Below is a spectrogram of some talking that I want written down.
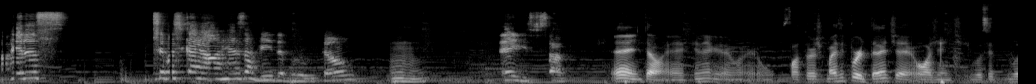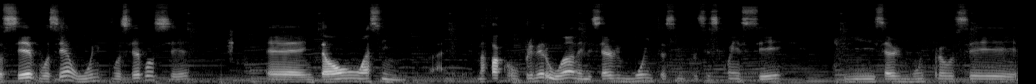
apenas você vai se carregar o resto da vida, bro. Então, uhum. é isso, sabe? É, então, é que né, é, o fator mais importante é, ó, gente, você, você, você é único, você é você. É, então, assim, na facu, o primeiro ano ele serve muito assim para você se conhecer e serve muito para você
